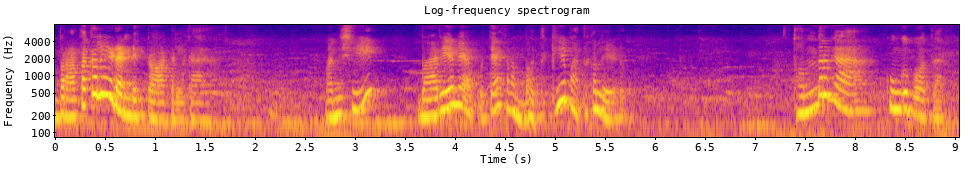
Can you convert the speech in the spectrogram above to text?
బ్రతకలేడండి టోటల్గా. మనిషి భార్య లేకపోతే అతను బతికే బతకలేడు. తొందరగా కుంగిపోతారు.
